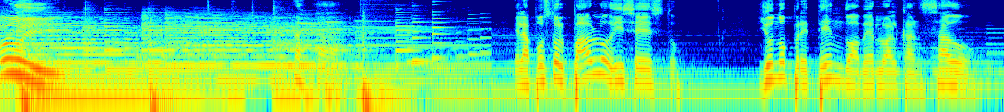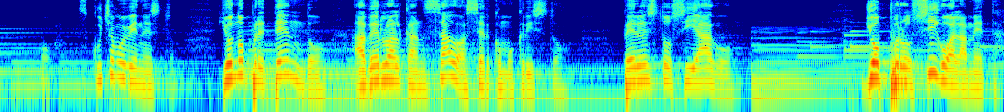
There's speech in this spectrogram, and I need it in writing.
Uy. El apóstol Pablo dice esto. Yo no pretendo haberlo alcanzado. Oh, escucha muy bien esto. Yo no pretendo haberlo alcanzado a ser como Cristo. Pero esto sí hago. Yo prosigo a la meta.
